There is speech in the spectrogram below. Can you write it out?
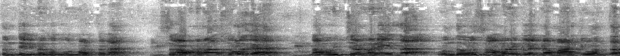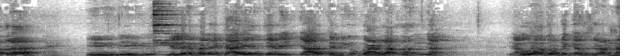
ತನ್ನ ತಲೆ ಮೇಲೆ ಹೊತ್ಕೊಂಡು ಮಾಡ್ತಾರ. ಶ್ರಾವಣ ಮಾಸದೊಳಗ ನಾವು ವಿಜೃಂಭಣೆಯಿಂದ ಒಂದು ಸಾಮೂಹಿಕ ಲಗ್ನ ಮಾಡ್ತೀವಿ ಅಂತಂದ್ರ ಈ ಎಲೆ ಮೇಲೆ ಕಾಯಿ ಅಂತೇಳಿ ಯಾರ ಕಣ್ಣಿಗೂ ಕಾಣಲಾರ್ದಂಗ ಎಲ್ಲಾ ದೊಡ್ಡ ಕೆಲಸಗಳನ್ನ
